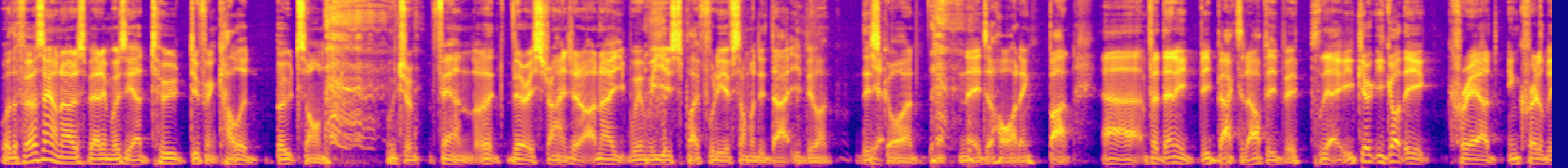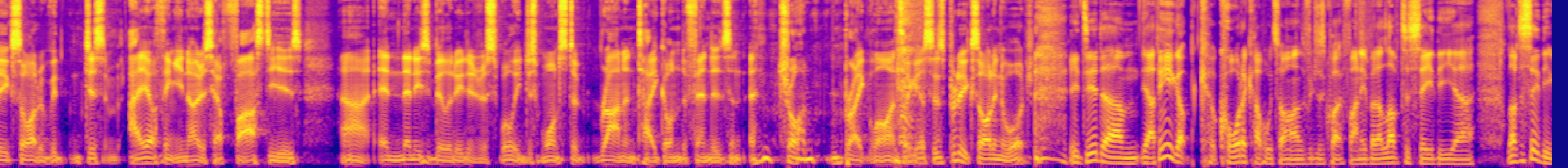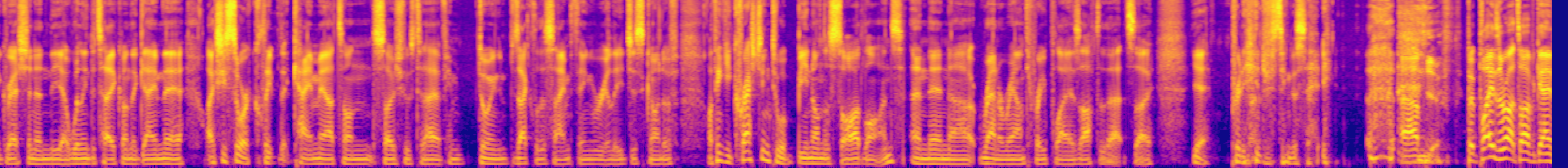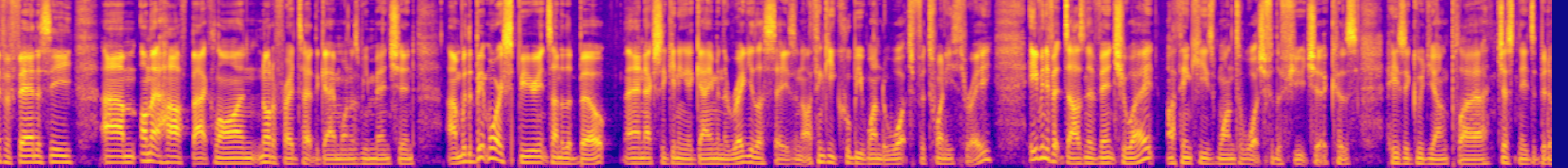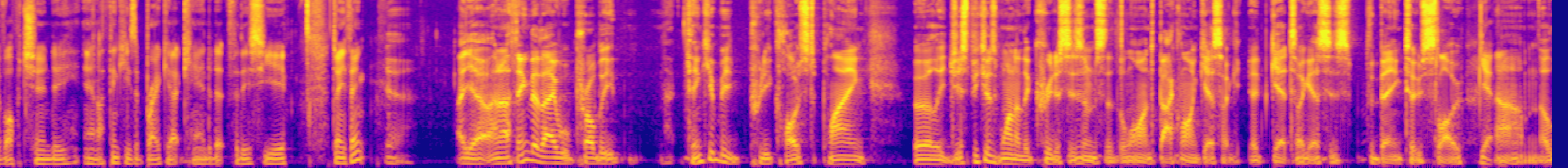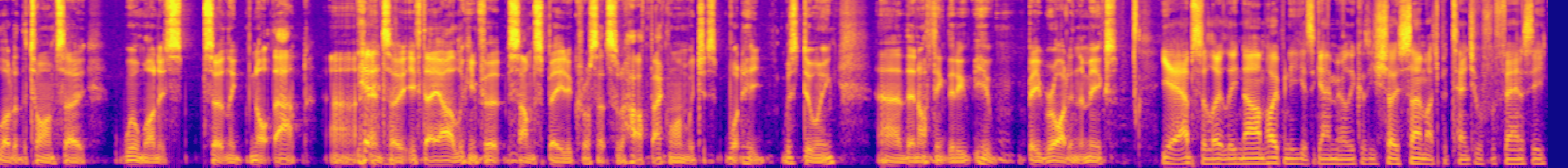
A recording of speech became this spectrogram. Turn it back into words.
Well, the first thing I noticed about him was he had two different coloured boots on, which I found very strange. I know when we used to play footy, if someone did that, you'd be like, "This Yep. guy needs a hiding." But uh, but then he, he backed it up. He, he, yeah, he got the crowd incredibly excited with just a. I think you notice how fast he is, uh, and then his ability to just well, he just wants to run and take on defenders and, and try and break lines. I guess it's pretty exciting to watch. He did. Um, yeah, I think he got caught a couple times, which is quite funny. But I love to see the uh, love to see the aggression and the uh, willing to take on the game there. I actually saw a clip that came out on socials today of him doing exactly the same thing. Really, just kind of. I think he crashed into a bin on the sidelines and then uh, ran around three players after that. So yeah, pretty interesting to see. Um, Yeah. But plays the right type of game for fantasy. Um, on that half back line, not afraid to take the game on, as we mentioned. Um, with a bit more experience under the belt and actually getting a game in the regular season, I think he could be one to watch for 23. Even if it doesn't eventuate, I think he's one to watch for the future because he's a good young player, just needs a bit of opportunity. And I think he's a breakout candidate for this year. Don't you think? Yeah. Uh, yeah, and I think that they will probably I think he'll be pretty close to playing early just because one of the criticisms that the Lions backline gets I- it gets I guess is for being too slow Yeah. um, a lot of the time. So Wilmot is certainly not that. Uh, Yeah. And so if they are looking for some speed across that sort of half back line, which is what he was doing, uh, then I think that he, he'll be right in the mix. Yeah, absolutely. No, I'm hoping he gets a game early because he shows so much potential for fantasy.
